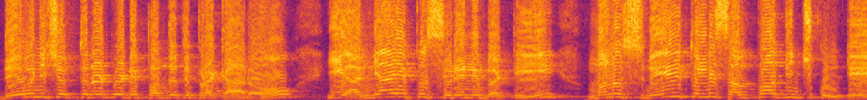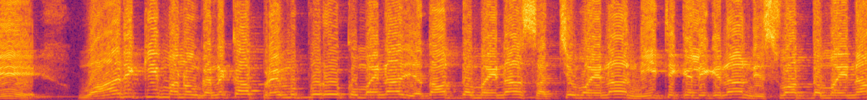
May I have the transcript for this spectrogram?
దేవుని చెప్తున్నటువంటి పద్ధతి ప్రకారం ఈ అన్యాయపు సిరిని బట్టి మనం స్నేహితుల్ని సంపాదించుకుంటే వారికి మనం గనక ప్రేమపూర్వకమైన యథార్థమైన సత్యమైన నీతి కలిగిన నిస్వార్థమైన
